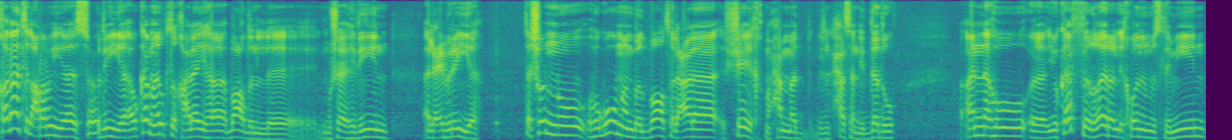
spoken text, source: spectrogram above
قناة العربية السعودية أو كما يطلق عليها بعض المشاهدين العبرية تشن هجوما بالباطل على الشيخ محمد بن الحسن الددو أنه يكفر غير الإخوان المسلمين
